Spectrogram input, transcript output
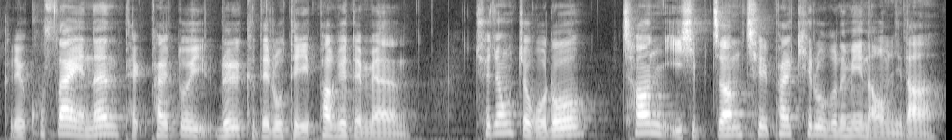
그리고 코사인은 108도를 그대로 대입하게 되면 최종적으로 1020.78kg이 나옵니다.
